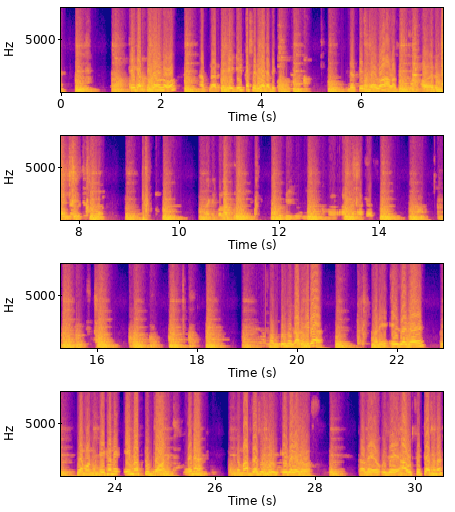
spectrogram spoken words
এই গাঁথনিটা হলো আপনার এই এই পাশের ইয়াটা দেখতে হবে। এটার হলো আলাদা। হ্যাঁ হ্যাঁ সম্পূর্ণ গাঁথনিটা মানে এই জায়গায় যেমন এখানে এই মাপটুক দেওয়া নেই তাই না? কিন্তু মাপ দেওয়া আছে এই জায়গায় দেওয়া আছে। তাহলে ওই যে আউটসাইডটা আছে না?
